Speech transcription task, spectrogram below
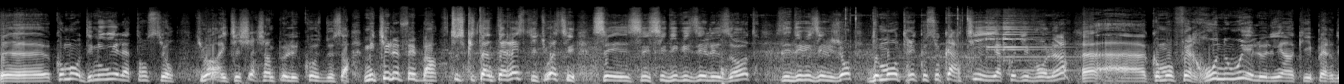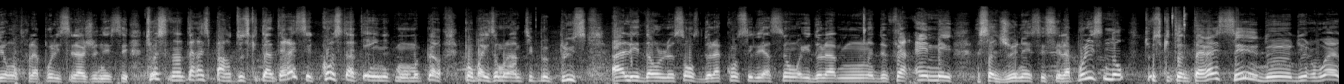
euh, comment diminuer la tension, tu vois, et tu cherches un peu les causes de ça. Mais tu ne le fais pas. Tout ce qui t'intéresse, tu vois, c'est diviser les autres, c'est diviser les gens, de montrer que ce quartier, il n'y a que des voleurs. Euh, euh, comment faire renouer le lien qui est perdu entre la police et la jeunesse. Tu vois, ça t'intéresse pas. Tout ce qui t'intéresse, c'est constater uniquement mon père, pour par exemple un petit peu plus aller dans le sens de la conciliation et de, la, de faire aimer cette jeunesse et c'est la police. Non. Tout ce qui t'intéresse, c'est de dire, ouais,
